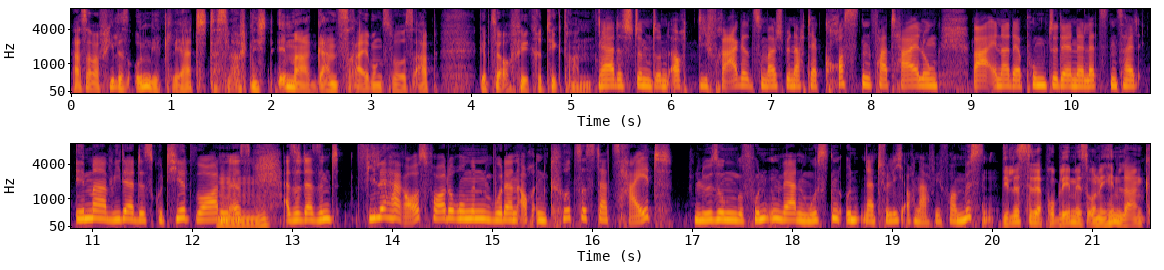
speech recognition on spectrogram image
Da ist aber vieles ungeklärt. Das läuft nicht immer ganz reibungslos ab. Gibt es ja auch viel Kritik dran. Ja, das stimmt. Und auch die Frage zum Beispiel nach der Kostenverteilung war einer der Punkte, der in der letzten Zeit immer wieder diskutiert worden mhm. ist. Also da sind viele Herausforderungen, wo dann auch in kürzester Zeit Lösungen gefunden werden mussten und natürlich auch nach wie vor müssen. Die Liste der Probleme ist ohnehin lang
